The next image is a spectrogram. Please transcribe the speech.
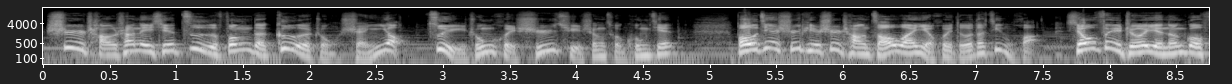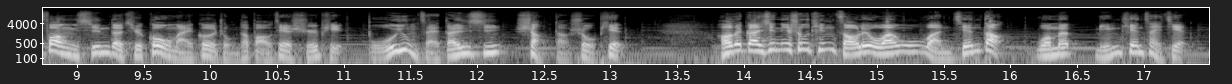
市场上那些自封的各种神药最终会失去生存空间，保健食品市场早晚也会得到净化，消费者也能够放心的去购买各种的保健食品，不用再担心上当受骗。好的，感谢您收听早六晚五晚间档，我们明天再见。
